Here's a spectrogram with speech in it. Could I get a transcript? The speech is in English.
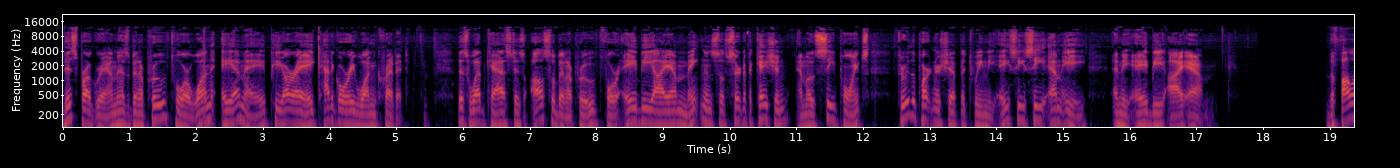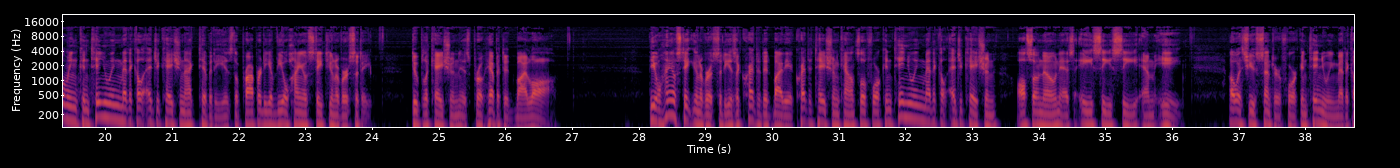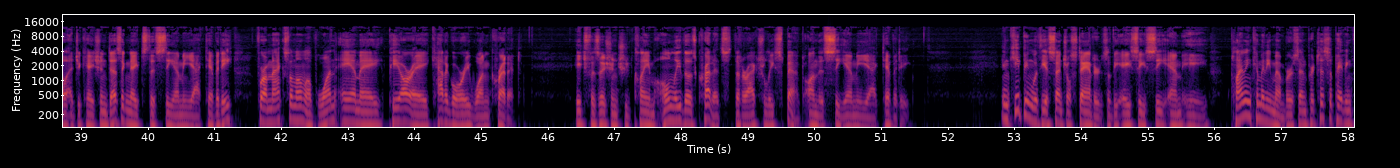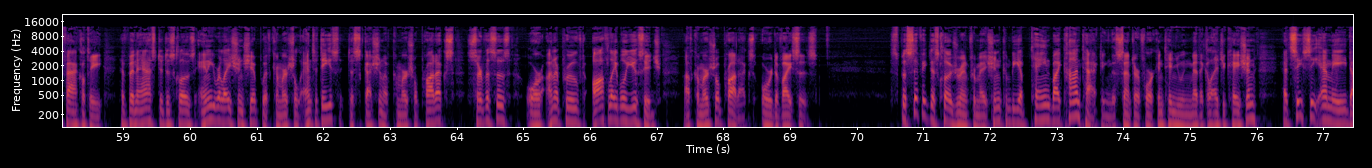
This program has been approved for one AMA PRA Category 1 credit. This webcast has also been approved for ABIM Maintenance of Certification MOC points through the partnership between the ACCME and the ABIM. The following continuing medical education activity is the property of The Ohio State University. Duplication is prohibited by law. The Ohio State University is accredited by the Accreditation Council for Continuing Medical Education, also known as ACCME. OSU Center for Continuing Medical Education designates this CME activity for a maximum of one AMA PRA Category 1 credit. Each physician should claim only those credits that are actually spent on this CME activity. In keeping with the essential standards of the ACCME, planning committee members and participating faculty have been asked to disclose any relationship with commercial entities, discussion of commercial products, services, or unapproved off label usage of commercial products or devices. Specific disclosure information can be obtained by contacting the Center for Continuing Medical Education at ccme.osu.edu.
